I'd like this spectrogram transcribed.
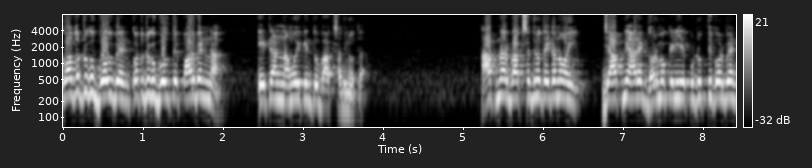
কতটুকু বলবেন, কতটুকু বলতে পারবেন না, এটার নামই কিন্তু বাক স্বাধীনতা। আপনার বাক স্বাধীনতা এটা নয় যে আপনি আরেক ধর্মকে নিয়ে কটূক্তি করবেন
